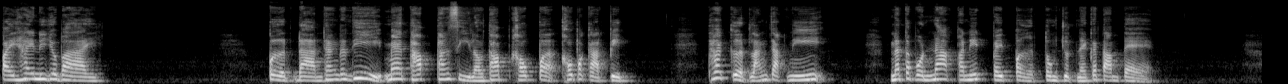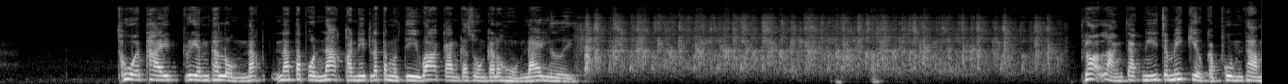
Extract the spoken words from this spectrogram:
ไปให้นโยบาย เปิดด่านทั้งที่แม่ทัพทั้งสี่เหล่าทัพเขาเขาประกาศปิด ถ้าเกิดหลังจากนี้นัทพลนาคพาณิชย์ไปเปิดตรงจุดไหนก็ตามแต่ ทัวร์ไทยเตรียมถล่มนักนัทพลนาคพาณิชย์รัฐมนตรีว่าการกระทรวงกลาโหมได้เลย เพราะหลังจากนี้จะไม่เกี่ยวกับภูมิธรรม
